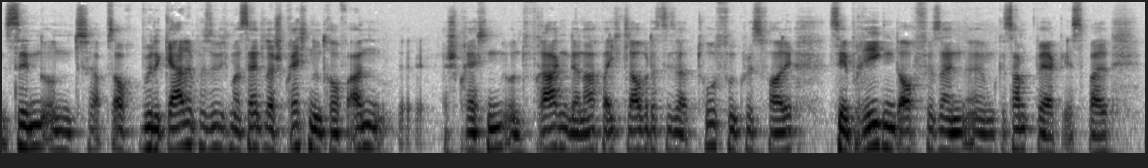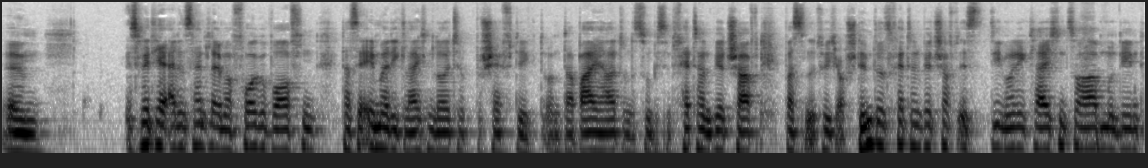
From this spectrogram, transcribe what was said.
Sinn und hab's auch, würde gerne persönlich mal Sandler sprechen und drauf ansprechen äh, und fragen danach, weil ich glaube, dass dieser Tod von Chris Farley sehr prägend auch für sein ähm, Gesamtwerk ist, weil ähm, es wird ja Adam Sandler immer vorgeworfen, dass er immer die gleichen Leute beschäftigt und dabei hat und es so ein bisschen Vetternwirtschaft, was natürlich auch stimmt, dass Vetternwirtschaft ist, die immer die gleichen zu haben und denen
